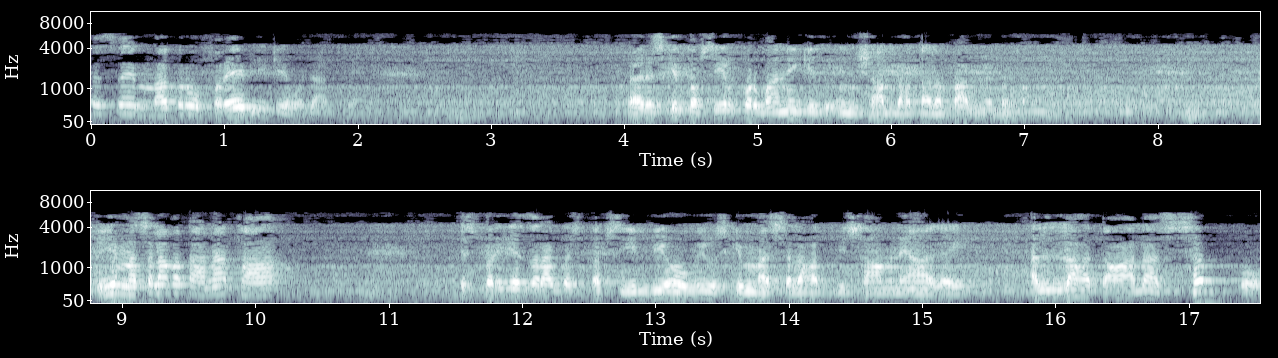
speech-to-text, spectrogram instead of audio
قصے مکر و فریب ہی کے ہو جاتے ہیں۔ پھر اس کی تفصیل قربانی کی تو ان شاء اللہ تعالی بعد میں بتاؤں۔ تو یہ مسئلہ بتانا تھا۔ اس پر یہ ذرا کچھ تفصیل بھی ہوگی، اس کی مسلحت بھی سامنے آ گئی۔ اللہ تعالی سب کو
